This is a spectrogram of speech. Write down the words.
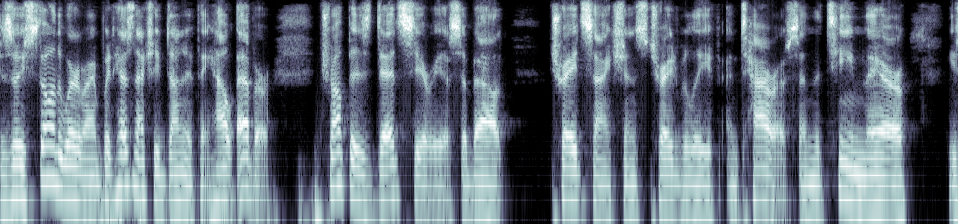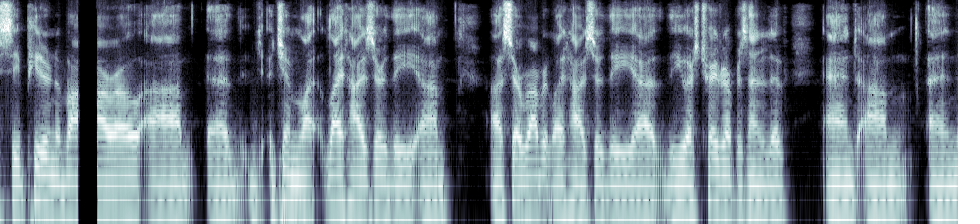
so he's throwing the word around, but he hasn't actually done anything. However, Trump is dead serious about trade sanctions, trade relief, and tariffs. And the team there, you see Peter Navarro um, uh, Jim Lighthizer, the um, uh, sorry, Robert Lighthizer, the uh, the U.S. Trade Representative, and um, and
